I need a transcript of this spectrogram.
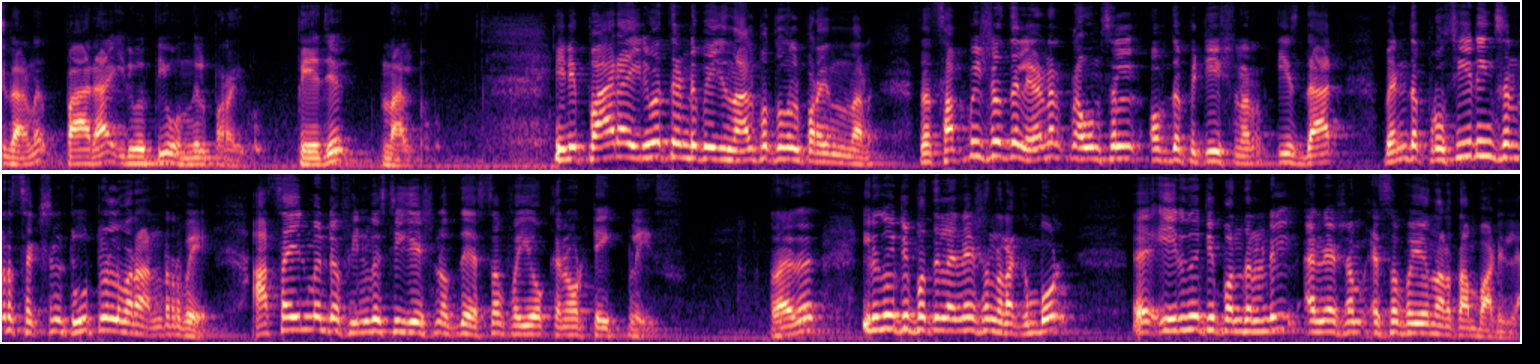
ഇതാണ് പാര ഇരുപത്തി ഒന്നിൽ പറയുന്നത്. പേജ് നാൽപ്പത്. ഇനി പാര ഇരുപത്തിരണ്ട് പേജ് നാൽപ്പത്തൊന്നിൽ പറയുന്നതാണ്. The submission of the learned counsel of the petitioner is that when the proceedings under section two twelve are under way assignment of investigation of the S F I O cannot take place അതായത് ഇരുന്നൂറ്റി പത്തിൽ അന്വേഷണം നടക്കുമ്പോൾ ഇരുന്നൂറ്റി പന്ത്രണ്ടിൽ അന്വേഷണം എസ് എഫ് ഐ ഒ നടത്താൻ പാടില്ല.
